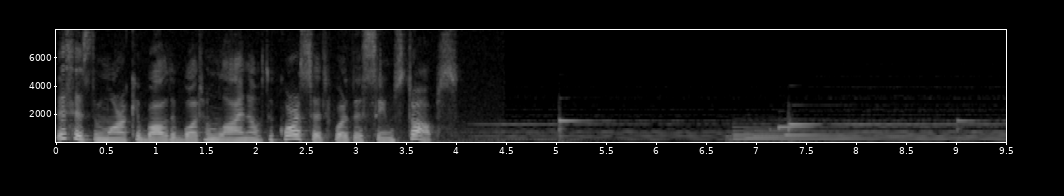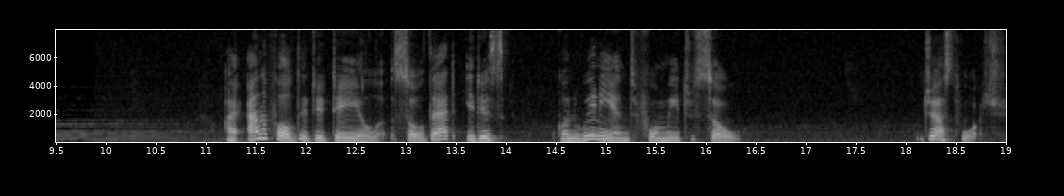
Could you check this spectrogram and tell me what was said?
This is the mark above the bottom line of the corset where the seam stops. I unfold the detail so that it is convenient for me to sew. Just watch.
